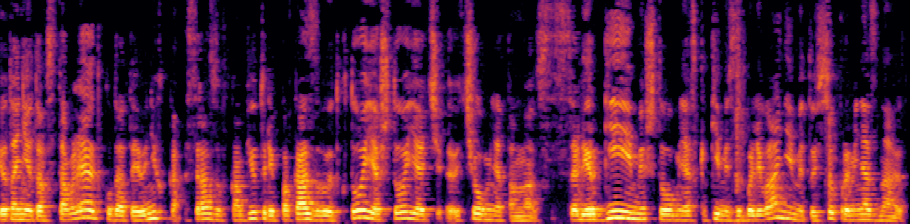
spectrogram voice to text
И вот они ее там вставляют куда-то, и у них сразу в компьютере показывают, кто я, что я, что у меня там с аллергиями, что у меня с какими заболеваниями, то есть все про меня знают.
